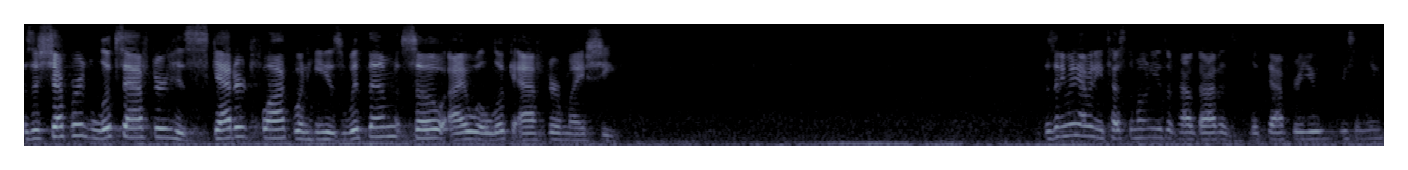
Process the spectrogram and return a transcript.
As a shepherd looks after his scattered flock when he is with them, so I will look after my sheep. Does anyone have any testimonies of how God has looked after you recently?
